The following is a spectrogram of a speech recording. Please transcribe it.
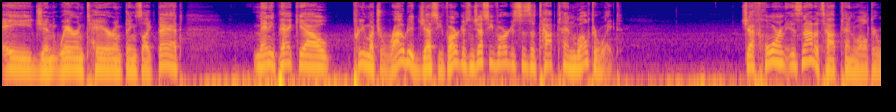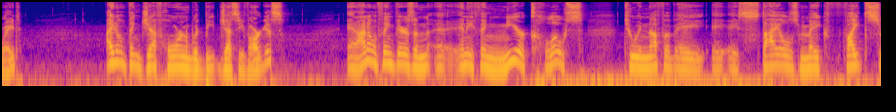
age and wear and tear and things like that, Manny Pacquiao pretty much routed Jesse Vargas, and Jesse Vargas is a top 10 welterweight. Jeff Horn is not a top 10 welterweight. I don't think Jeff Horn would beat Jesse Vargas and I don't think there's an, anything near close to enough of a, a, a styles make fights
